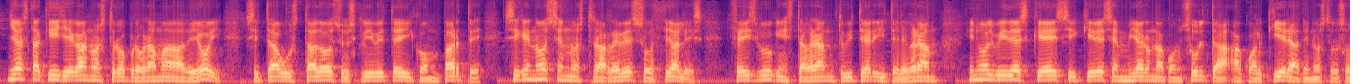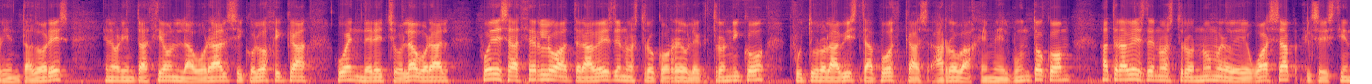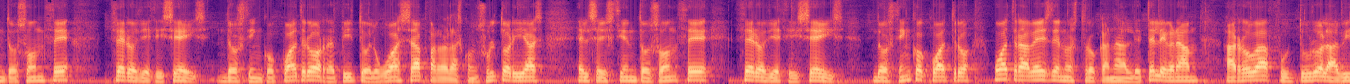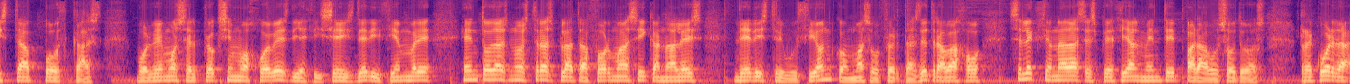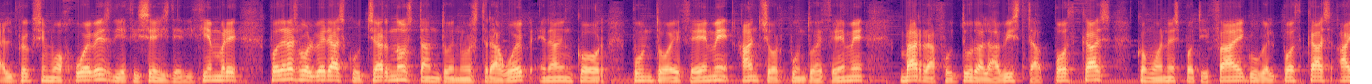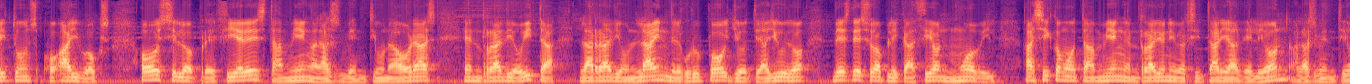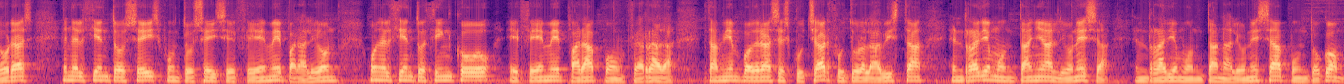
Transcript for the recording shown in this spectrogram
Y hasta aquí llega nuestro programa de hoy. Si te ha gustado, suscríbete y comparte. Síguenos en nuestras redes sociales, Facebook, Instagram, Twitter y Telegram. Y no olvides que si quieres enviar una consulta a cualquiera de nuestros orientadores, en orientación laboral, psicológica o en derecho laboral, puedes hacerlo a través de nuestro correo electrónico futurolavistapodcast.gmail.com, a través de nuestro número de WhatsApp, el 611 016 254, repito el WhatsApp para las consultorías, el 611 016 254 o a través de nuestro canal de Telegram arroba futuro la vista podcast. Volvemos el próximo jueves 16 de diciembre en todas nuestras plataformas y canales de distribución con más ofertas de trabajo seleccionadas especialmente para vosotros. Recuerda, el próximo jueves 16 de diciembre podrás volver a escucharnos tanto en nuestra web en anchor.fm, anchor.fm barra futuro a la vista podcast como en Spotify, Google Podcast, iTunes o iBox o si lo prefieres también a las 21 horas en Radio ITA, la radio online del grupo Yo Te Ayudo desde su aplicación móvil, así como también en Radio Universitaria de León a las 20 horas en el 106.6 FM para León o en el 105 FM para Ponferrada. También podrás escuchar Futuro a la Vista en Radio Montaña Leonesa, en radiomontanaleonesa.com.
